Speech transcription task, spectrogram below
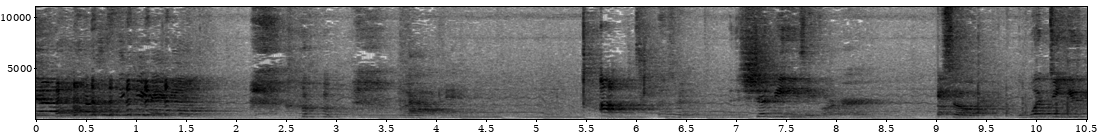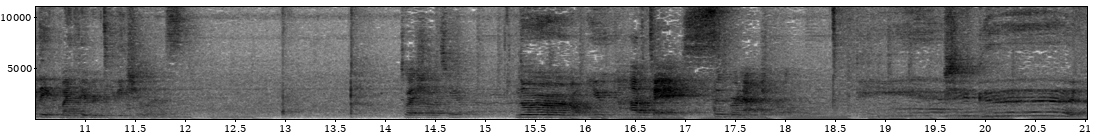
know. I was thinking right now. Ah, okay. Ah, should be easy for her. So, what do you think my favorite TV show is? Do I show it to you? No, no, no, no. You. Okay. Supernatural. Damn, she good.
